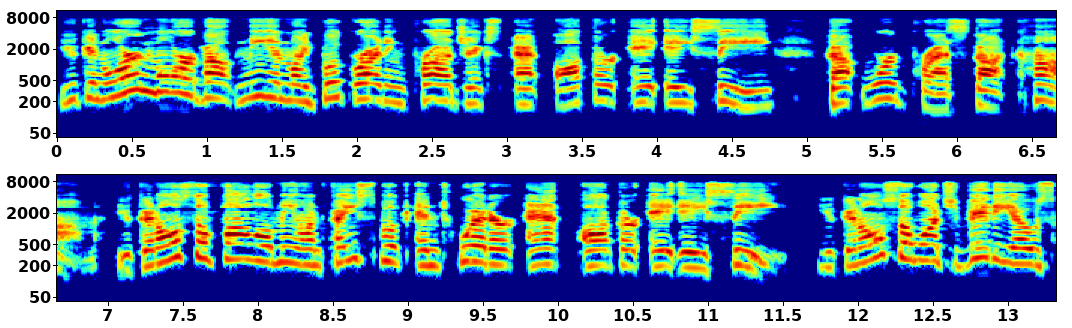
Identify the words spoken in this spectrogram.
You can learn more about me and my book writing projects at authoraac.wordpress.com. You can also follow me on Facebook and Twitter at authoraac. You can also watch videos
